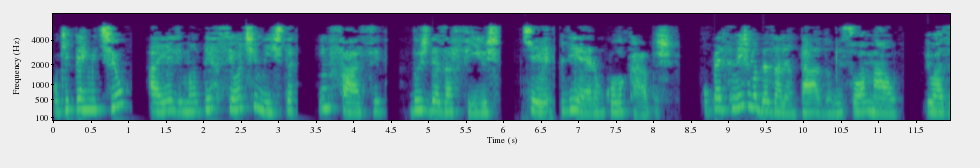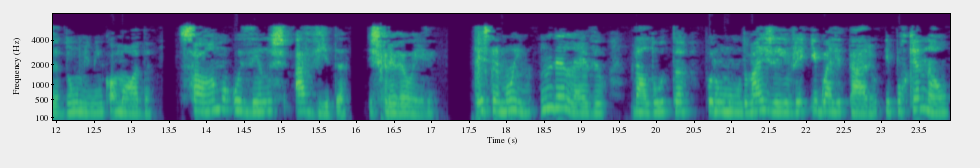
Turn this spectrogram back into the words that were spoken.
o que permitiu a ele manter-se otimista em face dos desafios que lhe eram colocados. O pessimismo desalentado me soa mal e o azedume me incomoda. Só amo os hinos à vida, escreveu ele. Testemunho indelével da luta por um mundo mais livre, igualitário e, por que não,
